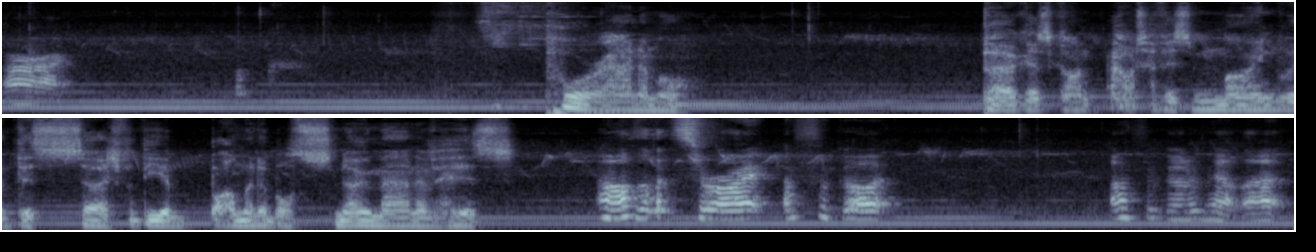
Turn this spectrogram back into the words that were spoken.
Alright. Poor animal. Berger's gone out of his mind with this search for the abominable snowman of his. Oh, that's right. I forgot. I forgot about that.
